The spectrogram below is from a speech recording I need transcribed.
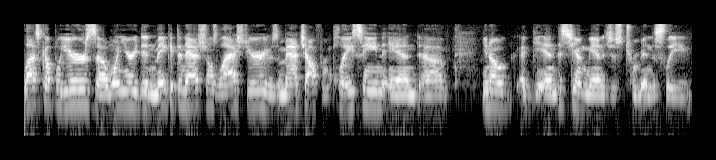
last couple years, uh, one year he didn't make it to nationals. Last year he was a match out from placing, and uh, you know, again, this young man is just tremendously,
